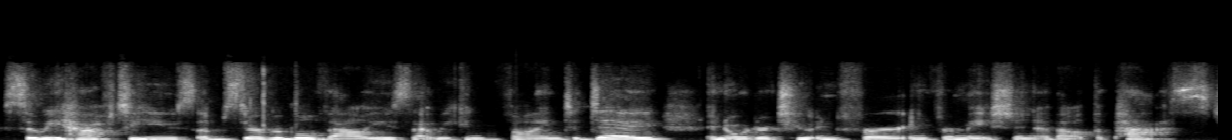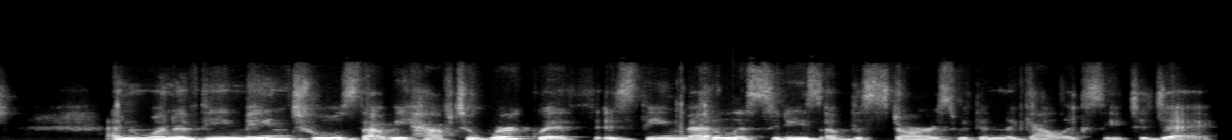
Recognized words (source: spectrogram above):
So we have to use observable values that we can find today in order to infer information about the past. And one of the main tools that we have to work with is the metallicities of the stars within the galaxy today.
